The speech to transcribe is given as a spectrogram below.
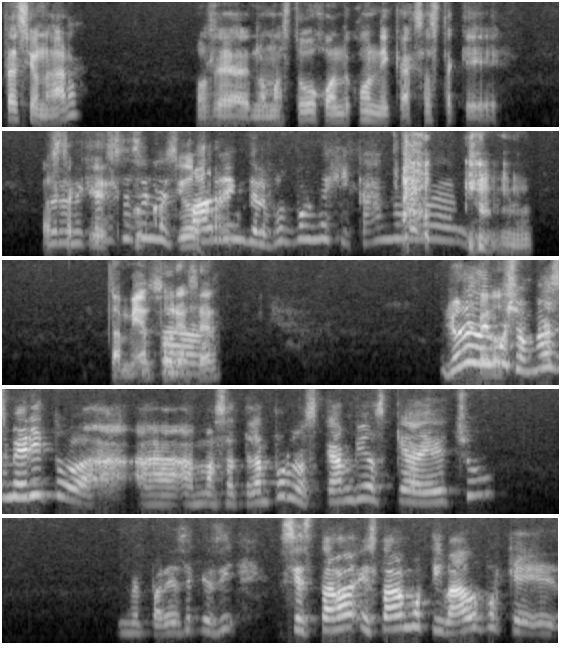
presionar, o sea, nomás estuvo jugando con Necaxa hasta que... Pero Hasta que Necaxa es el el partido. sparring del fútbol mexicano, güey. También O sea, podría ser. Yo le doy Pero- mucho más mérito a, a- a Mazatlán por los cambios que ha hecho. Me parece que sí. Se estaba, estaba motivado porque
